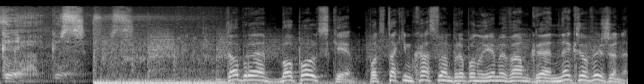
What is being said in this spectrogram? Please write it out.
Games. Dobre, bo polskie. Pod takim hasłem proponujemy Wam grę Necrovision.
